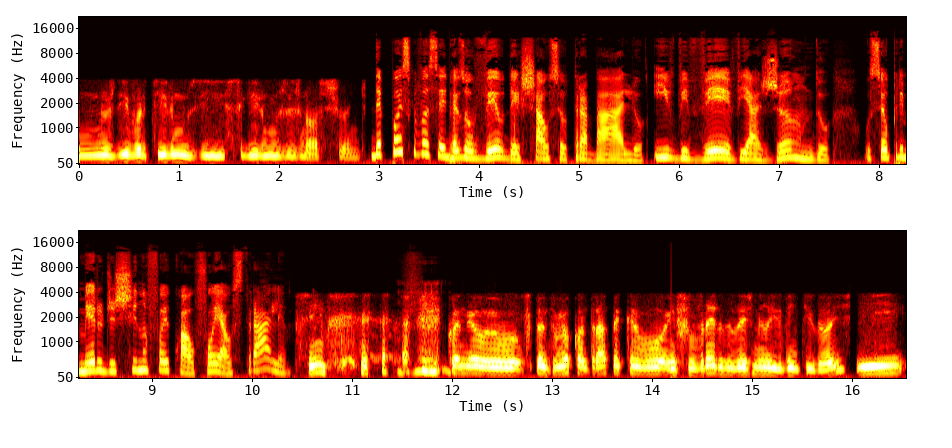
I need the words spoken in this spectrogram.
nos divertirmos e seguirmos os nossos sonhos. Depois que você resolveu deixar o seu trabalho e viver viajando, o seu primeiro destino foi qual? Foi a Austrália? Sim. Quando eu, portanto, o meu contrato acabou em fevereiro de 2022 e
